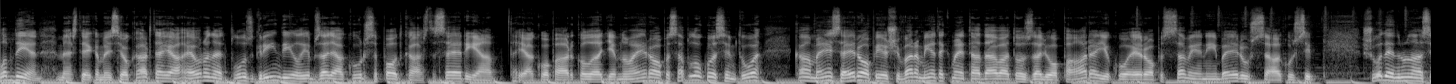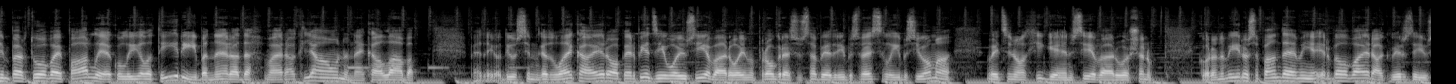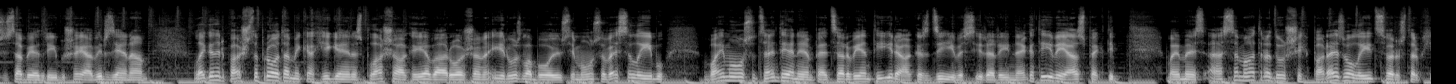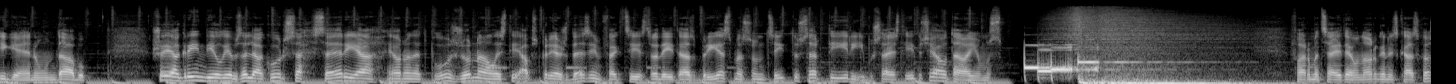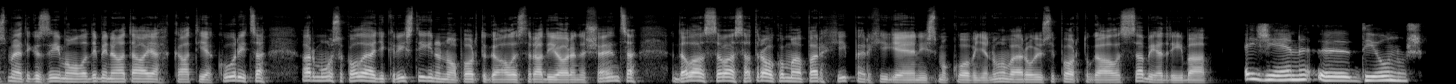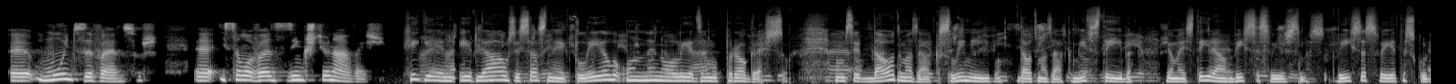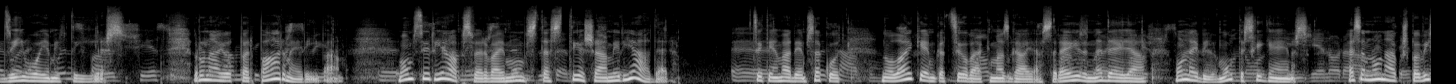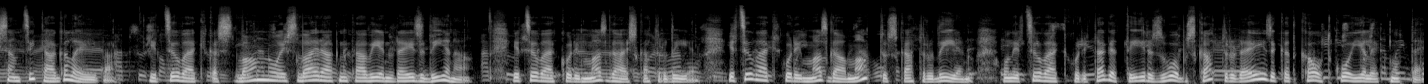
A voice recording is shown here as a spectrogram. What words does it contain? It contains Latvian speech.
Labdien! Mēs tiekamies jau kārtējā Euronet Plus Green Deal jeb zaļā kursa podkāstu sērijā. Tajā kopā ar kolēģiem no Eiropas aplūkosim to, kā mēs, Eiropieši, varam ietekmēt tā dēvēto zaļo pāreju, ko Eiropas Savienība ir uzsākusi. Šodien runāsim par to, vai pārlieku liela tīrība nerada vairāk ļauna nekā laba. Pēdējo 200 gadu laikā Eiropa ir piedzīvojusi ievērojumu progresu sabiedrības veselības jomā, veicinot higiēnas ievērošanu. Koronavīrusa pandēmija ir vēl vairāk virzījusi sabiedrību šajā virzienā. Lai gan ir pašsaprotami, ka higiēnas plašāka ievērošana ir uzlabojusi mūsu veselību, vai mūsu centieniem pēc arvien tīrākas dzīves ir arī negatīvie aspekti, vai mēs esam atraduši pareizo līdzsvaru starp higiēnu un dabu. Šajā Deal jeb zaļā kursa sērijā Euronet Plus žurnālisti apspriež dezinfekcijas radītās briesmas un citus ar tīrību saistītus jautājumus. Farmaceite un organiskās kosmētikas zīmola dibinātāja Katja Kurica ar mūsu kolēģi Kristīnu no Portugāles Radio Renešenca dalās savā satraukumā par hiperhigienismu, ko viņa novērojusi Portugāles sabiedrībā. A higiene uh, deu-nos uh, muitos avanços uh, e são avanços inquestionáveis. Higiēna ir ļāvusi sasniegt lielu un nenoliedzamu progresu. Mums ir daudz mazāk slimību, daudz mazāk mirstība, jo mēs tīrām visas virsmas, visas vietas, kur dzīvojam, ir tīras. Runājot par pārmērībām, mums ir jāapsver, vai mums tas tiešām ir jādara. Citiem vārdiem sakot, no laikiem, kad cilvēki mazgājās reizi nedēļā un nebija mutes higiēnas, esam nonākuši pavisam citā galējībā. Ir cilvēki, kas vannojas vairāk nekā vienu reizi dienā, ir cilvēki, kuri mazgājas katru dienu, ir cilvēki, kuri mazgā matus katru dienu, un ir cilvēki, kuri tagad tīra zobus katru reizi, kad kaut ko ieliek mutē.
